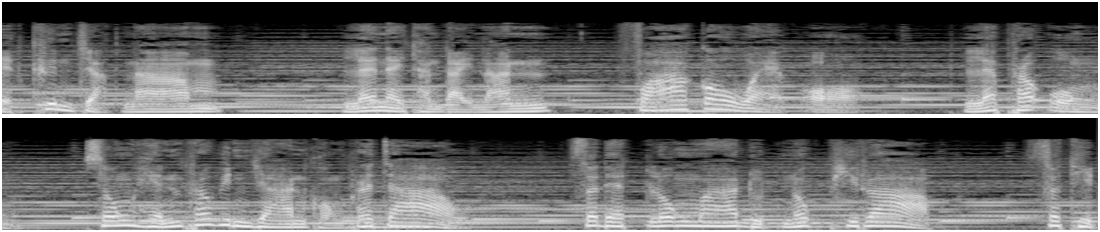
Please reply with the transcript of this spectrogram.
ด็จขึ้นจากน้ำและในทันใดนั้น ฟ้าก็แหวกออก และพระองค์ทรงเห็นพระวิญญาณของพระเจ้า เสด็จลงมาดุดนกพิราบ สถิต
